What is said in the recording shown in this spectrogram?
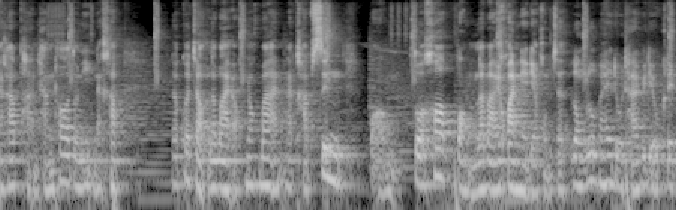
นะครับ ผ่านทางท่อตัวนี้นะครับ แล้วก็เจาะระบายออกนอกบ้านนะครับ ซึ่งปล่องตัวครอบปล่องระบายควันเนี่ยเดี๋ยวผมจะลงรูปให้ดูท้ายวิดีโอคลิป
